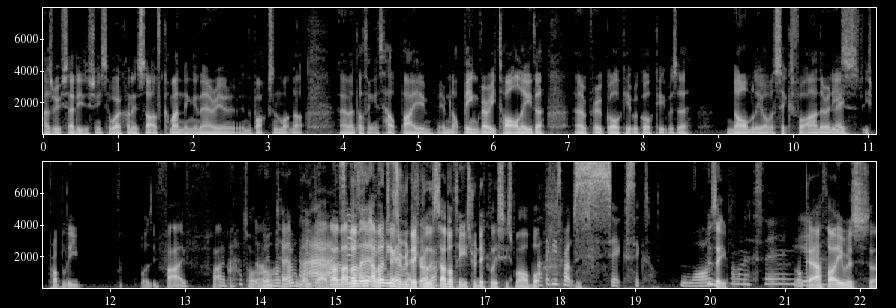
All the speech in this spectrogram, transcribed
as we've said, he just needs to work on his sort of commanding an area in the box and whatnot. Um, I don't think it's helped by him, him not being very tall either. Um, for a goalkeeper, goalkeepers are normally over six foot, aren't there? And he's he's probably was he five five? I don't nine, know. ten? I'm I, I, I'd don't, I, don't. I don't think he's a ridiculous. I don't think he's ridiculously small, but I think he's about six, six, one. Is he? I want to say. okay. yeah. I thought he was uh,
